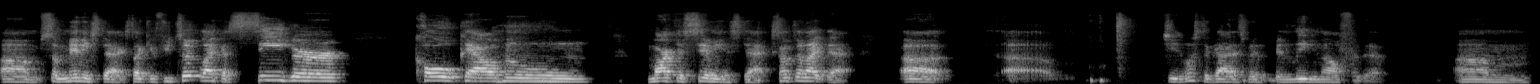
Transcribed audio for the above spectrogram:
um, some mini stacks. Like if you took like a Seager, Cole Calhoun, Marcus Semien stack, something like that. Uh, uh, geez, what's the guy that's been been leading off for them? Um,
